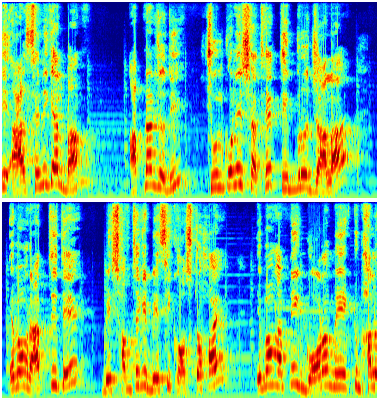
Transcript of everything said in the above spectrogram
এই আর্সেনিক অ্যালবাম আপনার যদি চুলকনির সাথে তীব্র জ্বালা এবং রাত্রিতে সব থেকে বেশি কষ্ট হয় এবং আপনি গরমে একটু ভালো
